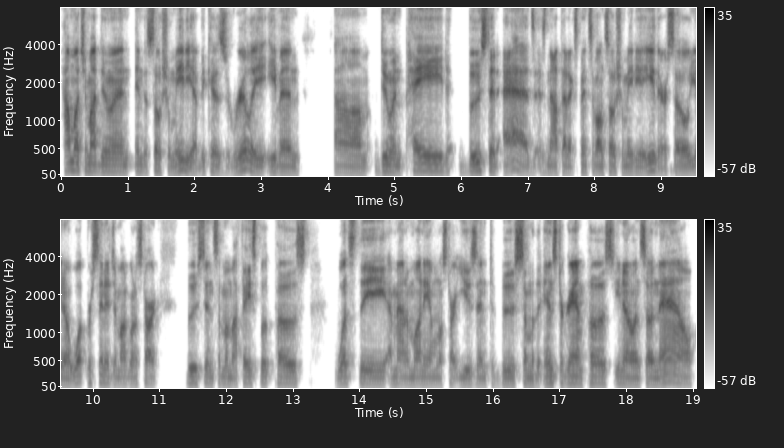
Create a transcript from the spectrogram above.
how much am I doing into social media? Because really, even um, doing paid boosted ads is not that expensive on social media either. So, you know, what percentage am I going to start boosting some of my Facebook posts? What's the amount of money I'm going to start using to boost some of the Instagram posts? You know, and so now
